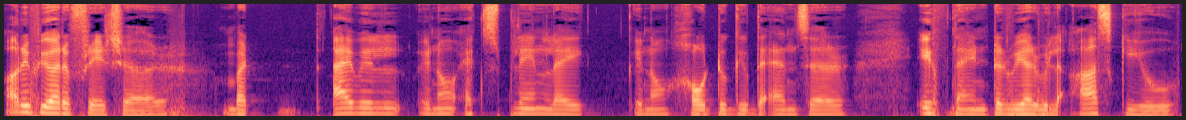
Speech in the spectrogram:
or if you are a fresher, but I will, you know, explain like, you know, how to give the answer if the interviewer will ask you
